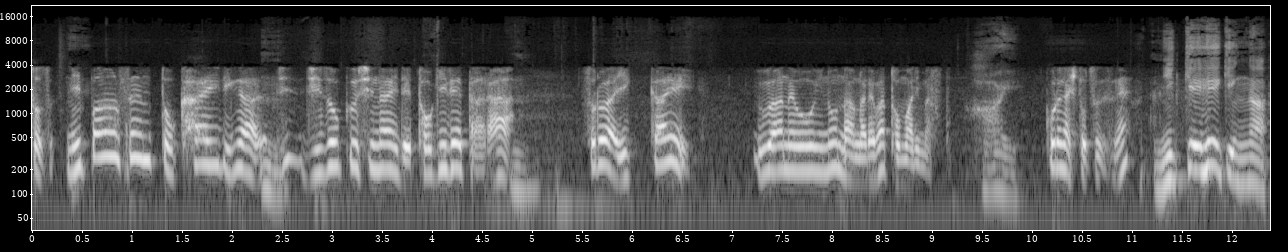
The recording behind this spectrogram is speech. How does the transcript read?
そうです。2%乖離が、うん、持続しないで途切れたら、うん、それは1回、上値追いの流れは止まりますと。はい。これが一つですね。日経平均が、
